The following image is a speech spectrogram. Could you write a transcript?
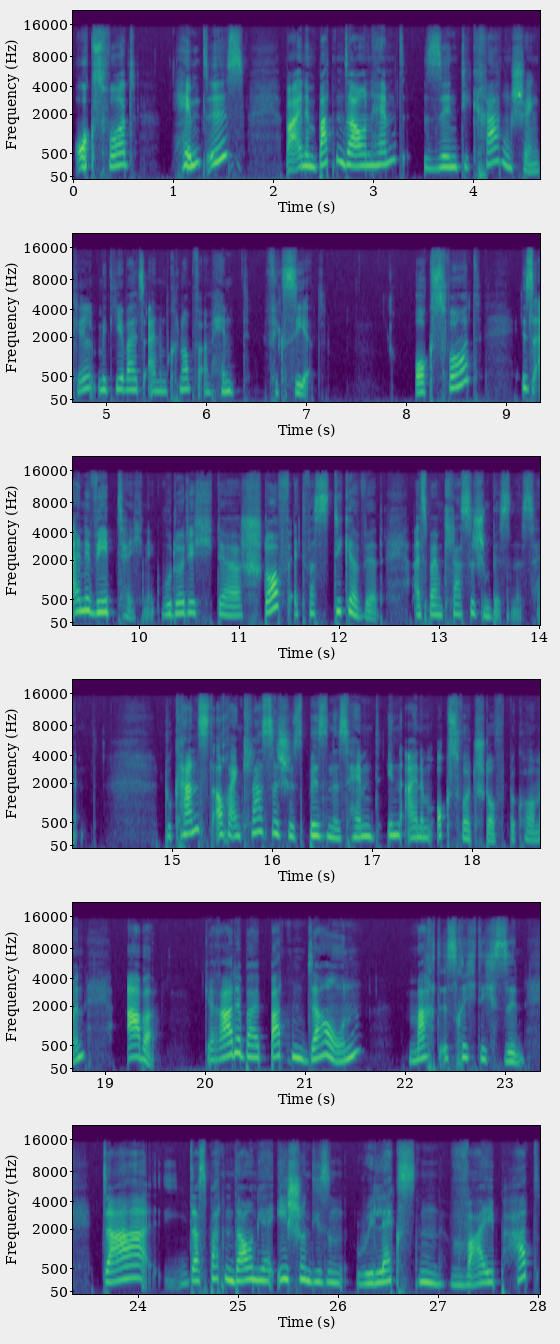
Oxford-Hemd ist, bei einem Button-Down-Hemd sind die Kragenschenkel mit jeweils einem Knopf am Hemd fixiert. Oxford ist eine Webtechnik, wodurch der Stoff etwas dicker wird als beim klassischen Businesshemd. Du kannst auch ein klassisches Businesshemd in einem Oxford-Stoff bekommen, aber gerade bei Button Down macht es richtig Sinn, da das Button Down ja eh schon diesen relaxten Vibe hat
